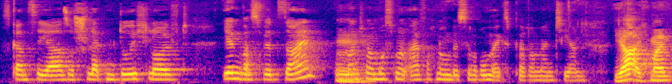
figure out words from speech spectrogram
das ganze Jahr so schleppend durchläuft. Irgendwas wird sein und manchmal muss man einfach nur ein bisschen rumexperimentieren. Ja, ich meine,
